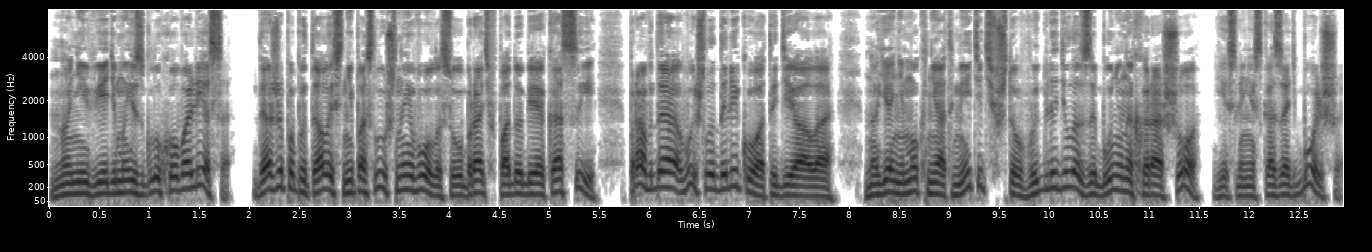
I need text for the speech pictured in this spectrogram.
но не ведьма из глухого леса. Даже попыталась непослушные волосы убрать в подобие косы, правда, вышло далеко от идеала, но я не мог не отметить, что выглядела Зыбунина хорошо, если не сказать больше.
